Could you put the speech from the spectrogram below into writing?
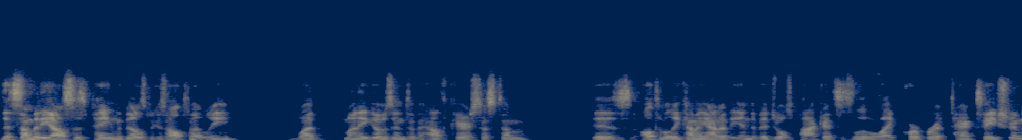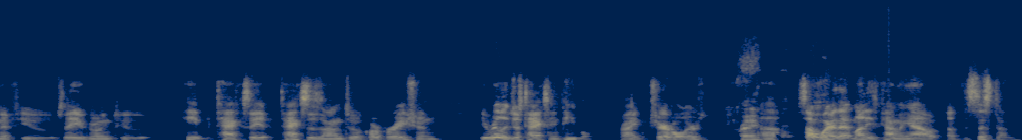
that somebody else is paying the bills because ultimately what money goes into the healthcare system is ultimately coming out of the individual's pockets. It's a little like corporate taxation. If you say you're going to heap tax taxes onto a corporation, you're really just taxing people, right? Shareholders, Right. Uh, somewhere that money's coming out of the system.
